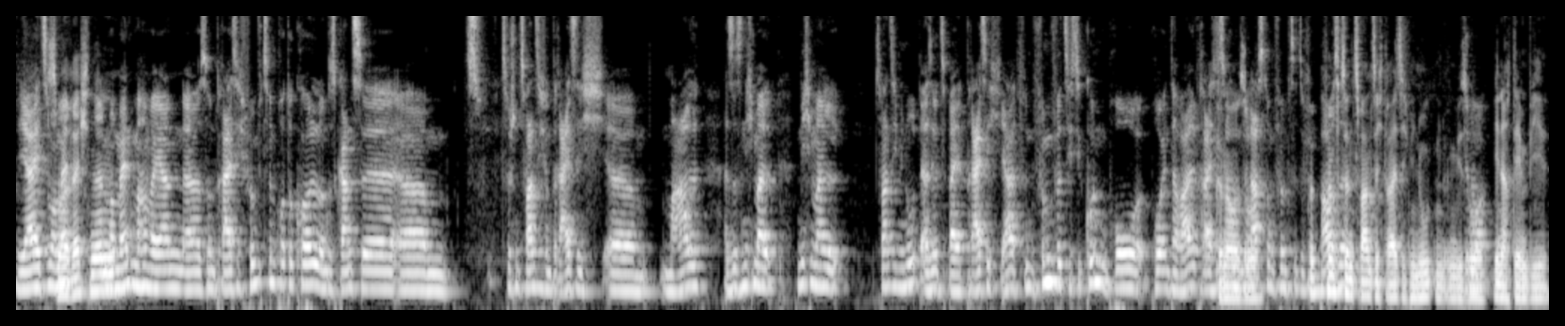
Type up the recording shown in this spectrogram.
Ja, jetzt im Soll Moment, rechnen. im Moment machen wir ja ein, äh, so ein 30-15-Protokoll und das Ganze ähm, zwischen 20 und 30 ähm, Mal. Also es ist nicht mal, nicht mal 20 Minuten, also jetzt bei 30, ja, 45 Sekunden pro, pro Intervall, 30 Genau, Sekunden so. Belastung, 15 Sekunden Pause. 15, 20, 30 Minuten irgendwie so, Genau. je nachdem, wie,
